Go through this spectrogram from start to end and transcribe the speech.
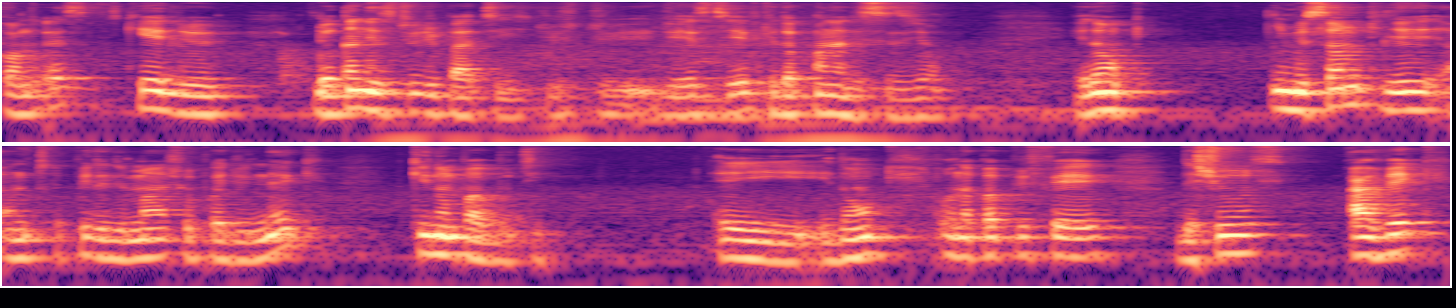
Congress, qui est le l'organe des études du parti, du, du, SDF, qui doit prendre la décision. Et donc, il me semble qu'il est entrepris des démarches auprès du NEC qui n'ont pas abouti. Et, donc, on n'a pas pu faire des choses avec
